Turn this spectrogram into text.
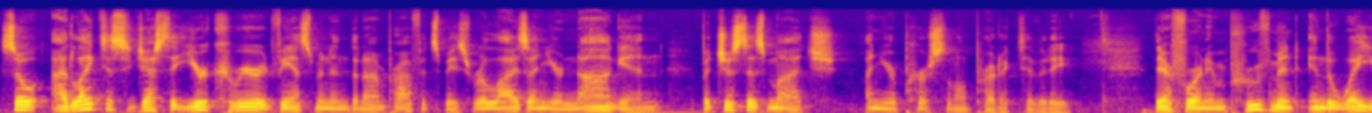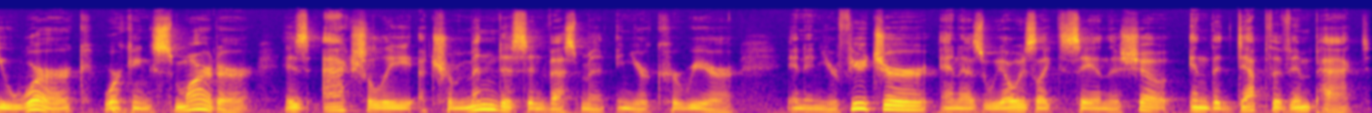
So, I'd like to suggest that your career advancement in the nonprofit space relies on your noggin, but just as much on your personal productivity. Therefore, an improvement in the way you work, working smarter, is actually a tremendous investment in your career and in your future, and as we always like to say in this show, in the depth of impact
